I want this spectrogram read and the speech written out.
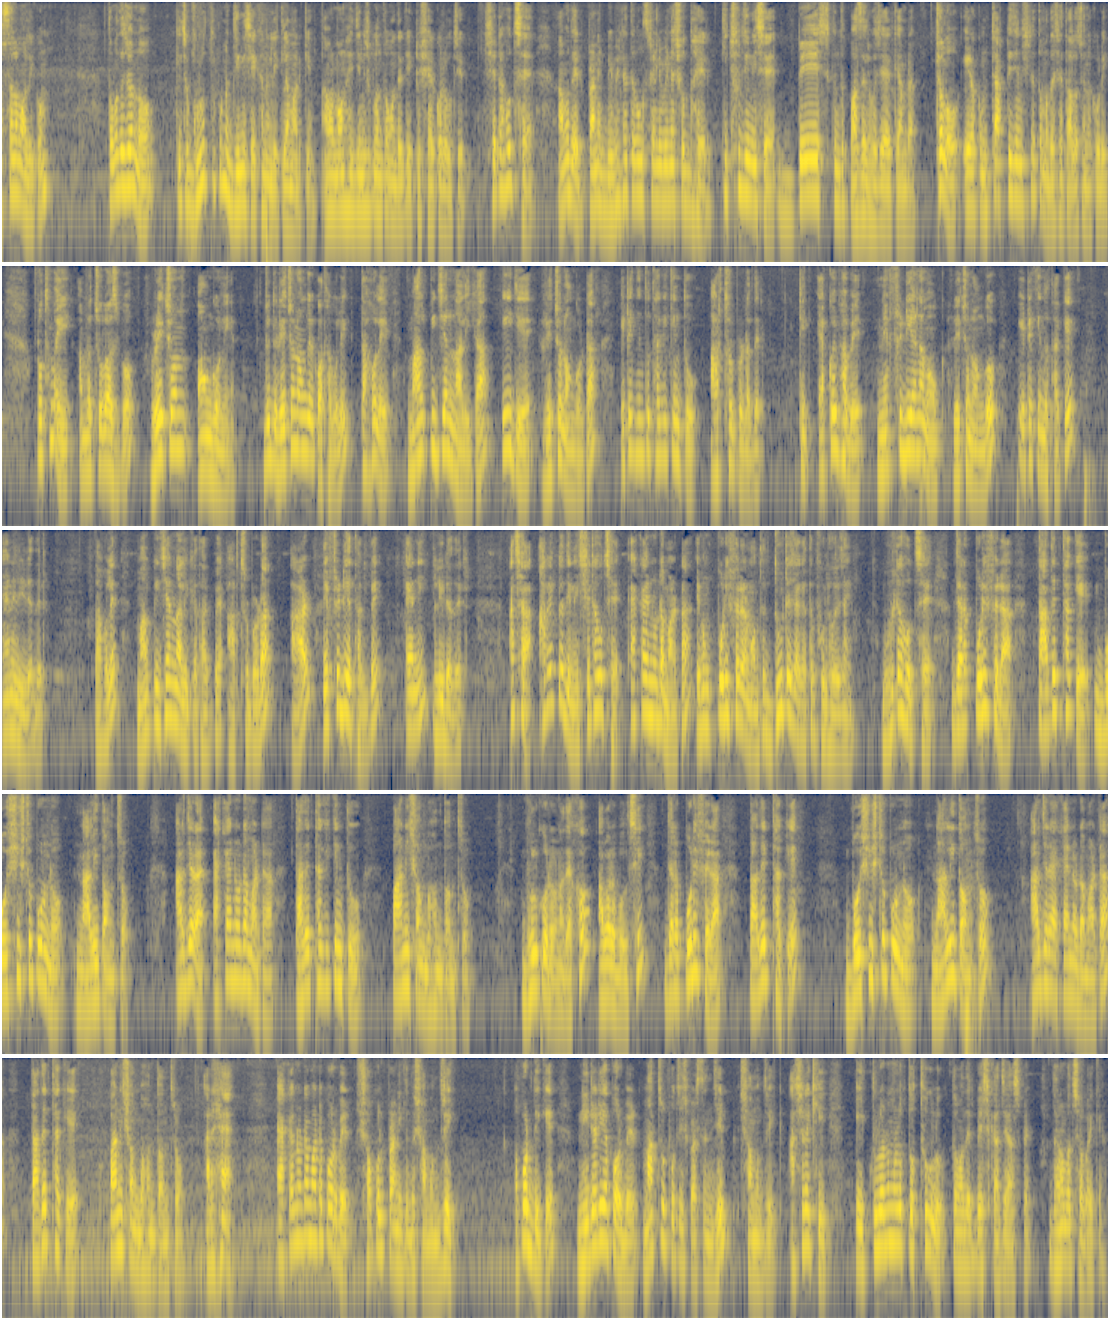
আসসালামু আলাইকুম। তোমাদের জন্য কিছু গুরুত্বপূর্ণ জিনিস এখানে লিখলাম আর কি। আমার মনে হয় জিনিসগুলো তোমাদেরকে একটু শেয়ার করা উচিত। সেটা হচ্ছে, আমাদের প্রাণী বিভিন্নতা এবং শ্রেণীবিন্যাস অধ্যায়ের কিছু জিনিসে বেশ কিন্তু পাজেল হয়ে যায় আর কি আমরা। চলো, এরকম চারটি জিনিস নিয়ে তোমাদের সাথে আলোচনা করি। প্রথমেই আমরা চলে আসব রেচন অঙ্গ নিয়ে। যদি রেচন অঙ্গের কথা বলি, তাহলে মালপিজিয়ান নালিকা, এই যে রেচন অঙ্গটা, এটা কিন্তু থাকে কিন্তু আর্থ্রোপ্রোডাদের ঠিক একইভাবে নেফ্রিডিয়া নামক রেচন অঙ্গ, এটা কিন্তু থাকে অ্যানিলিডাদের তাহলে মালপিজিয়ান নালিকা থাকবে আর্থ্রোপোডা আর নেফ্রিডিয়া থাকবে অ্যানি লিডাদের আচ্ছা আরেকটা জিনিস, সেটা হচ্ছে একাইনোডামার্টা এবং পরিফেরার মধ্যে দুইটা জায়গাতে ভুল হয়ে যায়। ভুলটা হচ্ছে যারা পরিফেরা, তাদের থাকে বৈশিষ্ট্যপূর্ণ নালীতন্ত্র। আর যারা একাইনোডামাটা তাদের থাকে কিন্তু পানি সংবহন তন্ত্র। ভুল করো না, দেখো, আবারও বলছি, যারা পরিফেরা, তাদের থাকে বৈশিষ্ট্যপূর্ণ নালীতন্ত্র। আর যারা একাইনোডামাটা তাদের থাকে পানি সংবহন তন্ত্র। আর হ্যাঁ একান্নটা মাঠে পর্বের সকল প্রাণী কিন্তু সামুদ্রিক। অপরদিকে, নিডারিয়া পর্বের মাত্র পঁচিশ পার্সেন্ট জীব সামুদ্রিক। আশা রাখি এই তুলনামূলক তথ্যগুলো তোমাদের বেশ কাজে আসবে। ধন্যবাদ সবাইকে।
